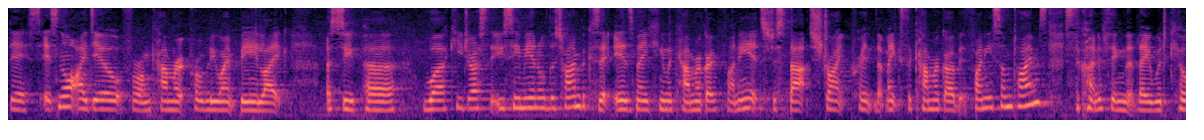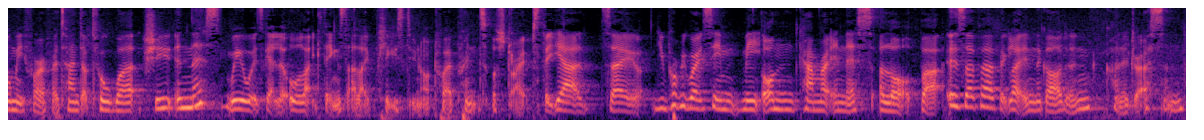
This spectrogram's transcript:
this. It's not ideal for on camera. It probably won't be like a super worky dress that you see me in all the time because it is making the camera go funny. It's just that stripe print that makes the camera go a bit funny sometimes. It's the kind of thing that they would kill me for if I turned up to a work shoot in this. We always get little like things that are like, please do not wear prints or stripes. But yeah, so you probably won't see me on camera in this a lot, but it's that perfect like in the garden kind of dress and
